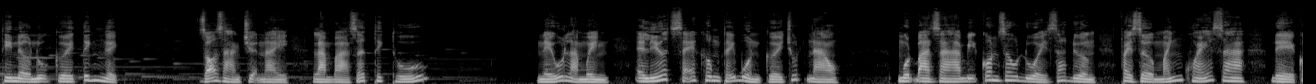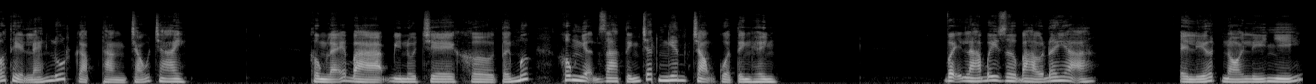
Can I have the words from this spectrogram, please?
thì nở nụ cười tinh nghịch. Rõ ràng chuyện này làm bà rất thích thú. Nếu là mình, Elliot sẽ không thấy buồn cười chút nào. Một bà già bị con dâu đuổi ra đường phải dở mánh khóe ra để có thể lén lút gặp thằng cháu trai. Không lẽ bà Binoche khờ tới mức không nhận ra tính chất nghiêm trọng của tình hình? Vậy là bây giờ bà ở đây ạ? À? Elliot nói lý nhí.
